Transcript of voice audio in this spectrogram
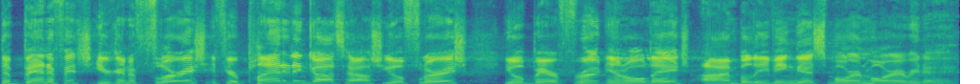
the benefits you're going to flourish. If you're planted in god's house you'll flourish. You'll bear fruit in old age. I'm believing this more and more every day.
